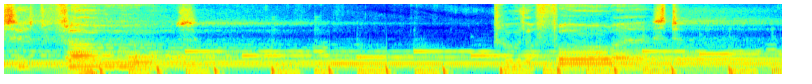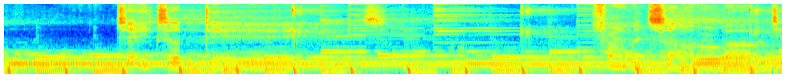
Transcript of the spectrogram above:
as it flows through the forest, takes up things from its surroundings,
